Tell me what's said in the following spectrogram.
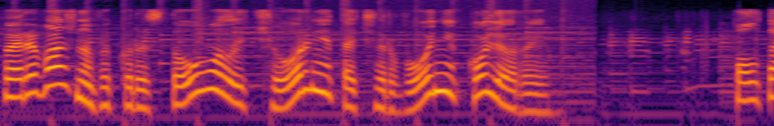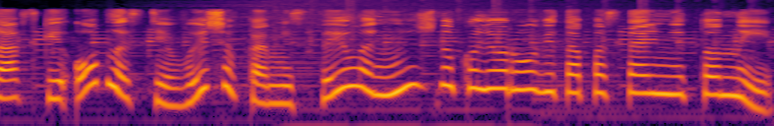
переважно використовували чорні та червоні кольори. В Полтавській області вишивка містила ніжно-кольорові та пастельні тони.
